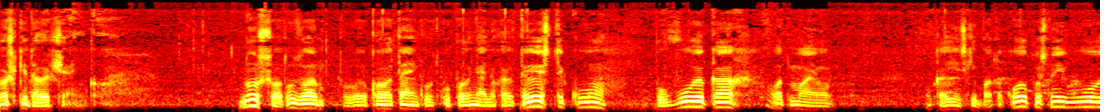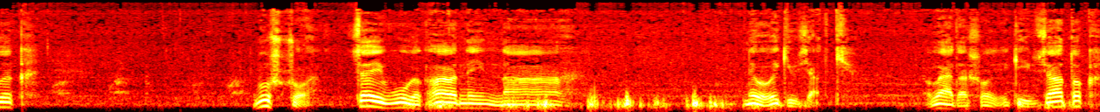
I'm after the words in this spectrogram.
Трошки далеченько. Ну що, тут зараз коротеньку таку порівняльну характеристику по вуликах. От маємо український багатокорпусний вулик. Ну що, цей вулик гарний на невеликі взятки. Леда, що який взяток,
